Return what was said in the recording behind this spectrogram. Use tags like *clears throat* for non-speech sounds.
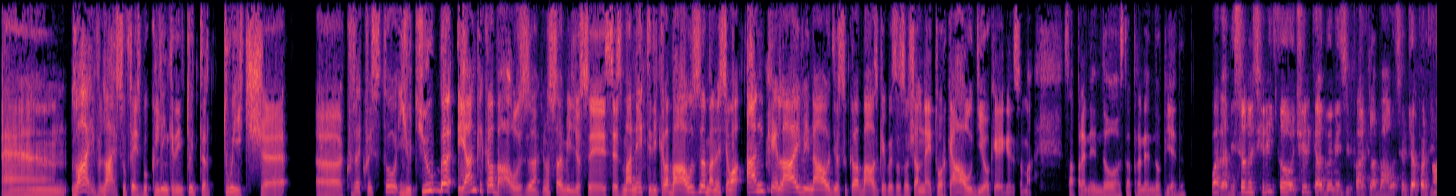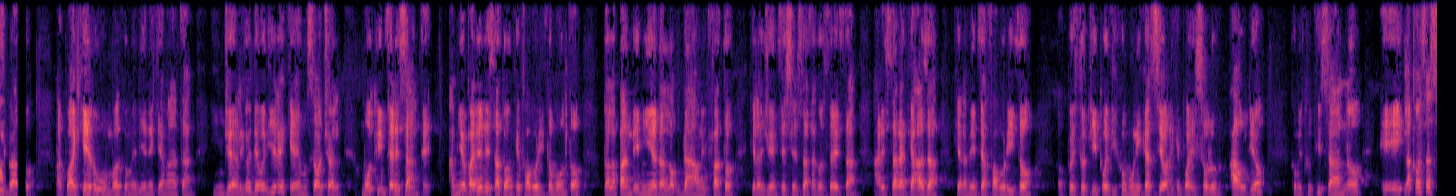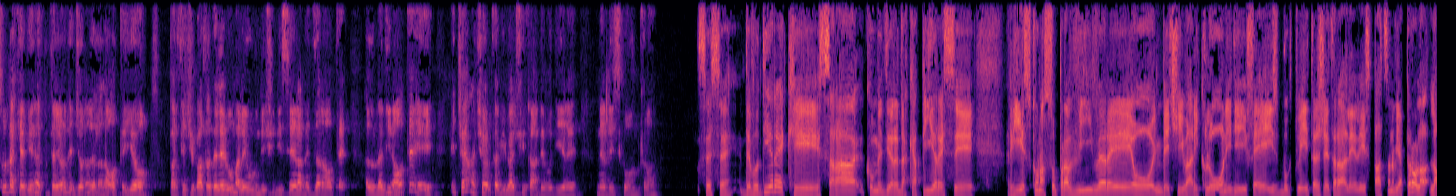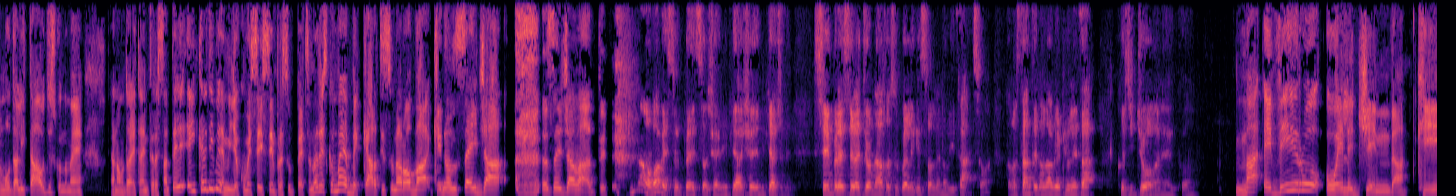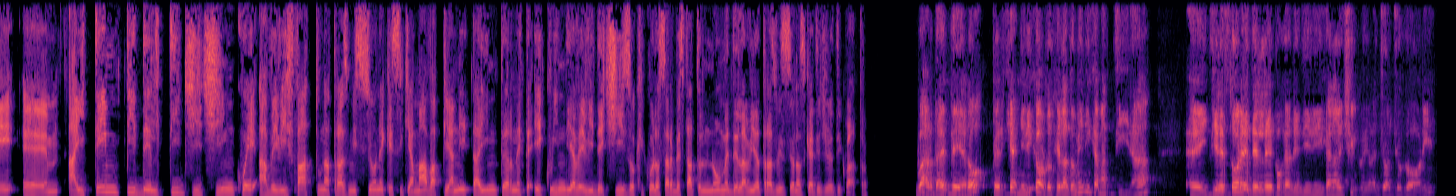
ehm, live, live su Facebook, LinkedIn, Twitter, Twitch, Uh, cos'è questo? YouTube e anche Clubhouse. Non so, Emilio, se, se, smanetti di Clubhouse, ma noi siamo anche live in audio su Clubhouse, che è questo social network audio che, che insomma sta prendendo, sta prendendo, piede. Guarda, mi sono iscritto circa due mesi fa a Clubhouse, ho già partecipato oh. a qualche room, come viene chiamata in gergo, e devo dire che è un social molto interessante. A mio parere è stato anche favorito molto dalla pandemia, dal lockdown, il fatto che la gente sia stata costretta a restare a casa, chiaramente ha favorito eh, questo tipo di comunicazione che poi è solo audio, come tutti sanno, e la cosa assurda è che avviene a tutte le ore del giorno e della notte. Io ho partecipato a delle room alle 11 di sera, a mezzanotte, a luna di notte e, e c'è una certa vivacità, devo dire, nel riscontro. Sì, sì, devo dire che sarà, come dire, da capire se riescono a sopravvivere o invece i vari cloni di Facebook, Twitter, eccetera, le, le spazzano via. Però la, la, modalità audio, secondo me, è una modalità interessante. È, è, incredibile, Emilio, come sei sempre sul pezzo. Non riesco mai a beccarti su una roba che non sei già, non sei già avanti. No, vabbè, sul pezzo, cioè, mi piace, mi piace sempre essere aggiornato su quelle che sono le novità, insomma, nonostante non abbia più un'età così giovane, ecco. Ma è vero o è leggenda che ehm, ai tempi del TG5 avevi fatto una trasmissione che si chiamava Pianeta Internet e quindi avevi deciso che quello sarebbe stato il nome della mia trasmissione a Sky TG24? Guarda, è vero, perché mi ricordo che la domenica mattina eh, il direttore dell'epoca di, di, Canale 5, che era Giorgio Gori,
